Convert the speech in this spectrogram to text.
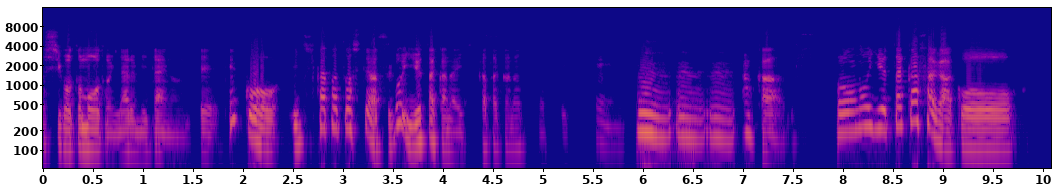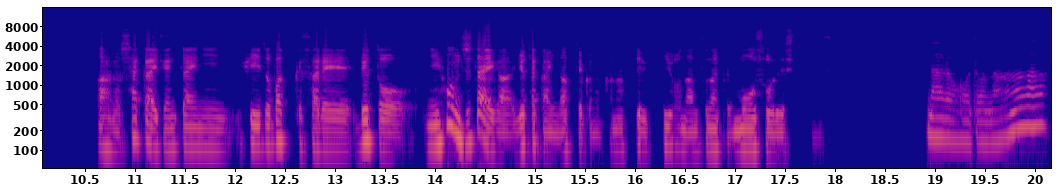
仕事モードになるみたいなのって結構生き方としてはすごい豊かな生き方かなと思っていてうんうんうんうん。なんか、その豊かさがこう、あの社会全体にフィードバックされると、日本自体が豊かになっていくのかなっていう気をなんとなく妄想でしてるんですなるほどな。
